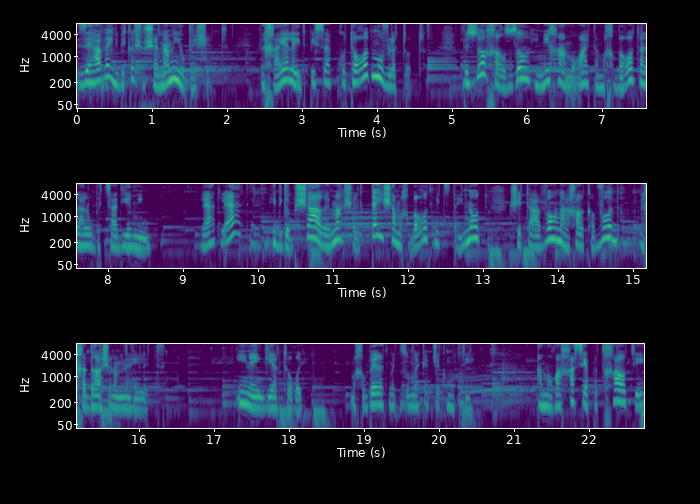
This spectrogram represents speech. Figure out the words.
זהבה הדביקה שושנה מיובשת, וחיילה הדפיסה כותרות מובלטות. בזו אחר זו הניחה המורה את המחברות הללו בצד ימין. לאט לאט התגבשה ערימה של תשע מחברות מצטיינות שתעבורנה אחר כבוד לחדרה של המנהלת. הנה הגיע תורי, מחברת מצומקת שכמותי. המורה חסיה פתחה אותי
